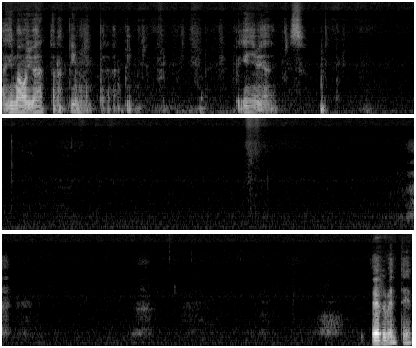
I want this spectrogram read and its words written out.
Aquí vamos a ayudar a las pymes, compadre, a las pymes. Pequeña y mediana De repente,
